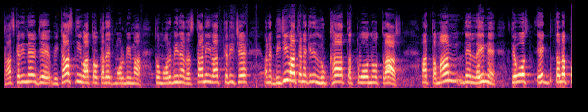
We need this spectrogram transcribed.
ખાસ કરીને જે વિકાસની વાતો કરે છે મોરબીમાં, તો મોરબીના રસ્તાની વાત કરી છે. અને બીજી વાત એણે કીધી, લુખા તત્વોનો ત્રાસ. આ તમામને લઈને તેઓ એક તરફ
